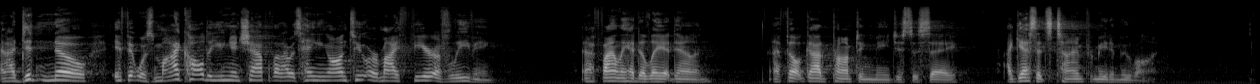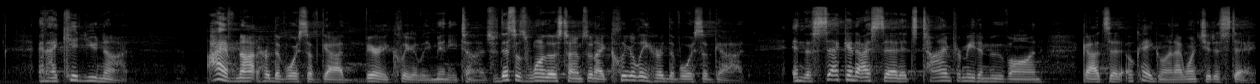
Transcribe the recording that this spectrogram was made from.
And I didn't know if it was my call to Union Chapel that I was hanging on to or my fear of leaving. And I finally had to lay it down. I felt God prompting me just to say, I guess it's time for me to move on. And I kid you not, I have not heard the voice of God very clearly many times. This was one of those times when I clearly heard the voice of God. And the second I said, It's time for me to move on, God said, Okay, Glenn, I want you to stay.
